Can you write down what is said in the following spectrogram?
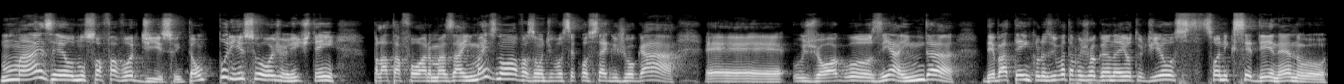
Mas eu não sou a favor disso. Então, por isso, hoje a gente tem plataformas aí mais novas, onde você consegue jogar é, os jogos e ainda debater. Inclusive, eu estava jogando aí outro dia o Sonic CD, né, no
